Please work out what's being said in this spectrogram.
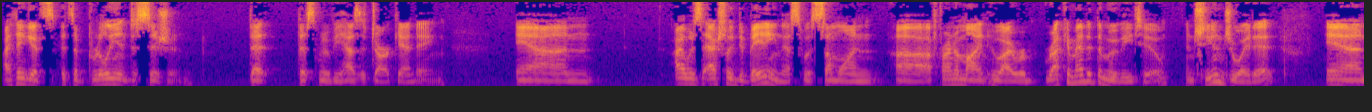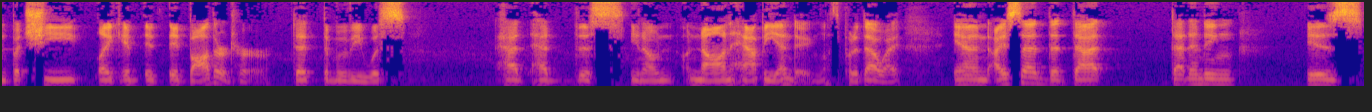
I think it's it's a brilliant decision that this movie has a dark ending, and I was actually debating this with someone, uh, a friend of mine who I re- recommended the movie to, and she enjoyed it, and but she like it, it, it bothered her that the movie was had had this you know non happy ending. Let's put it that way. And I said that that that ending is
